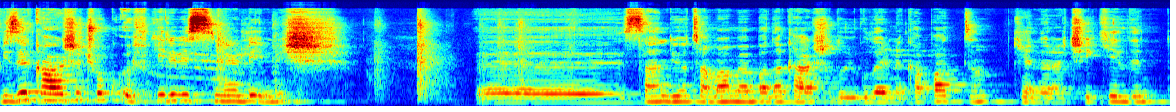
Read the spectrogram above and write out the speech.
Bize karşı çok öfkeli ve sinirliymiş. Ee, sen diyor tamamen bana karşı duygularını kapattın, kenara çekildin.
